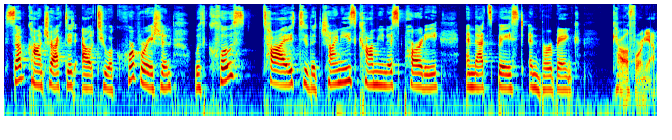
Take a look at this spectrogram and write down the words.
subcontracted out to a corporation with close ties to the Chinese Communist Party, and that's based in Burbank, California.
